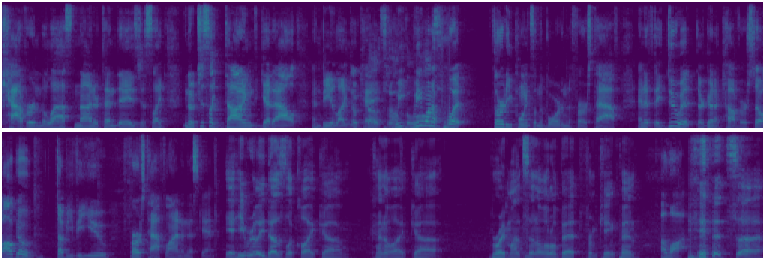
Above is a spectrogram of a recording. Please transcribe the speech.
cavern the last nine or ten days, just like you know, just like dying to get out and be like, okay, we, we want to put 30 points on the board in the first half, and if they do it, they're going to cover. So I'll go WVU first half line in this game. Yeah, he really does look like um, kind of like uh, Roy Munson a little bit from Kingpin. A lot. it's uh,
